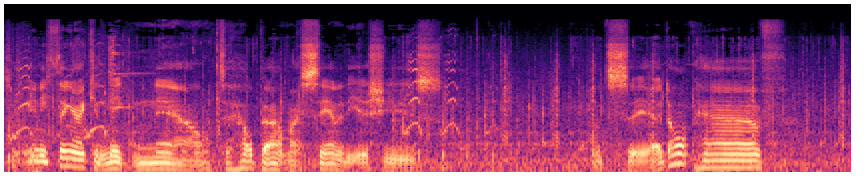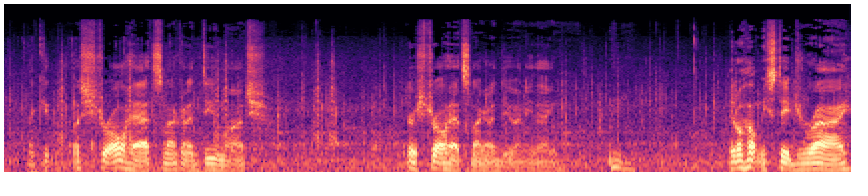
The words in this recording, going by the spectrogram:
Is there anything I can make now to help out my sanity issues? Let's see, I don't have... I could, a straw hat's not going to do much. Or a straw hat's not going to do anything. It'll help me stay dry.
